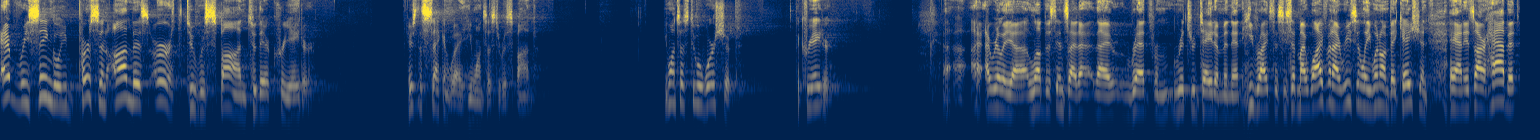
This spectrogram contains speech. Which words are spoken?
every single person on this earth to respond to their Creator. Here's the second way He wants us to respond He wants us to worship the Creator. I, I really uh, love this insight that I read from Richard Tatum, and then he writes this. He said, My wife and I recently went on vacation, and it's our habit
